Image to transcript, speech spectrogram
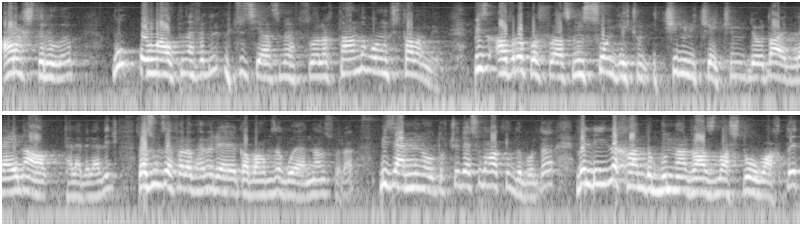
araşdırılıb. Bu 16 nəfərdən 3-ü siyasi məhbus olaraq tanınıb, 13-ü tanınmayıb. Biz Avropa Şurasının son yekun 2002-2004 ayında rəyini al, tələb elədik. Rəsul Cəfərov həmin rəyi qabağımıza qoyandan sonra biz əmin olduq ki, Rəsul haqlıdır burada və Leyla xanım da bundan razılaşdı o vaxtı.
